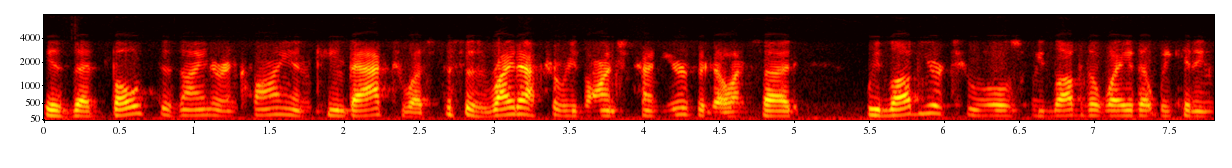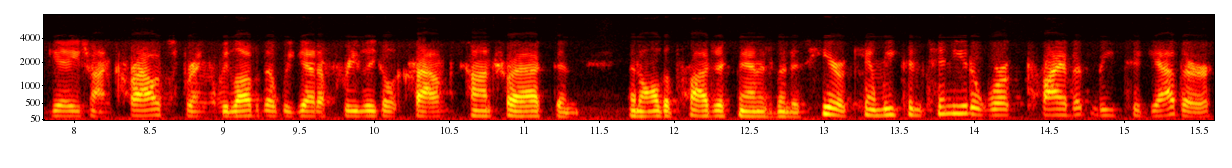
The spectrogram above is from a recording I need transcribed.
is that both designer and client came back to us. This is right after we launched 10 years ago and said, we love your tools. We love the way that we can engage on CrowdSpring. We love that we get a free legal crowd contract and, and all the project management is here. Can we continue to work privately together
